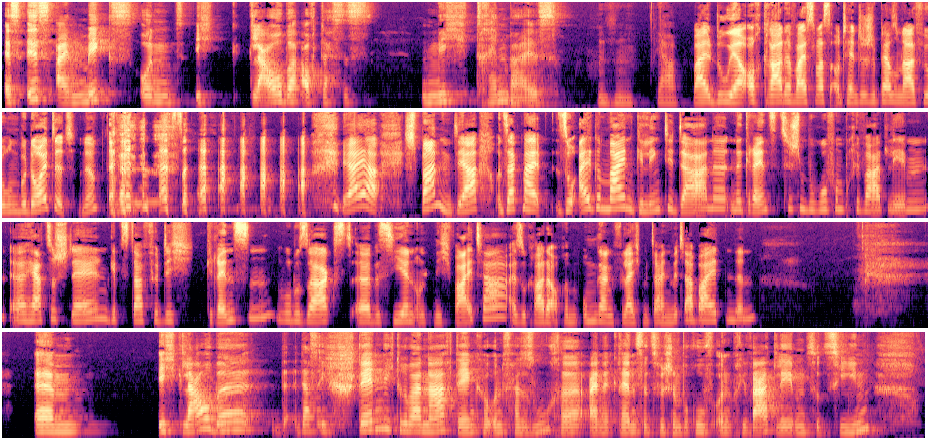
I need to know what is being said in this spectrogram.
es ist ein Mix und ich glaube auch, dass es nicht trennbar ist. Mhm. Ja, weil du ja auch gerade weißt, was authentische Personalführung bedeutet. Ne? ja, ja, spannend, ja. Und sag mal, so allgemein, gelingt dir da eine, eine Grenze zwischen Beruf und Privatleben äh, herzustellen? Gibt es da für dich Grenzen, wo du sagst, äh, bis hierhin und nicht weiter? Also gerade auch im Umgang vielleicht mit deinen Mitarbeitenden? Ähm, ich glaube, dass ich ständig drüber nachdenke und versuche, eine Grenze zwischen Beruf und Privatleben zu ziehen.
